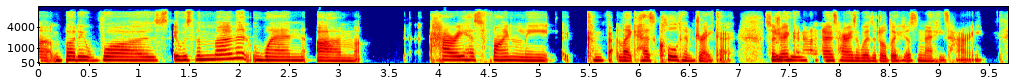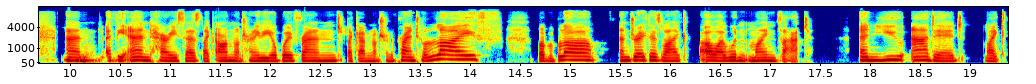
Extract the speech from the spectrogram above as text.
um, but it was. It was the moment when um, Harry has finally conf- like has called him Draco. So Draco Mhm. now knows Harry's a wizard, although he doesn't know he's Harry. mhm. And at the end, Harry says like, oh, "I'm not trying to be your boyfriend. Like, I'm not trying to pry into your life." Blah blah blah. And Draco's like, "Oh, I wouldn't mind that." And you added like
